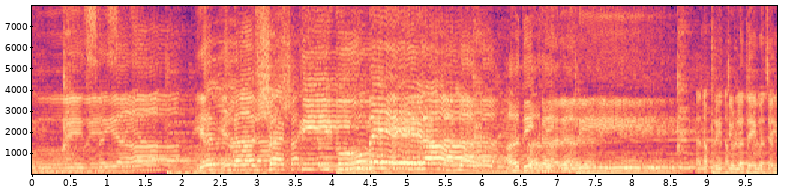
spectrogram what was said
ಓ ಏಸಯ್ಯ, ಎಲ್ಲ ಶಕ್ತಿಗೂ ಮೇಲಾದ ಅಧಿಕಾರ ನೀ. ನನ್ನ ಪ್ರೀತಿಯುಳ್ಳ ದೈವ ಜನ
